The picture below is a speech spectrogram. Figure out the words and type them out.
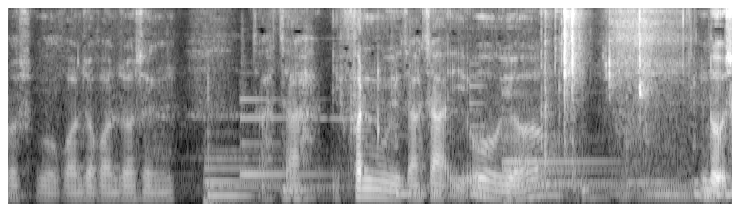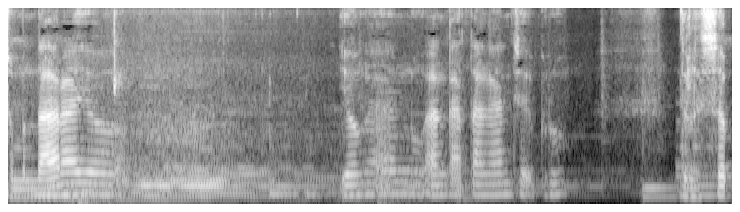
terus gue konco-konco sing cacah event gue cacah io yo untuk sementara yo yo nganu angkat tangan sih bro. Telesep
